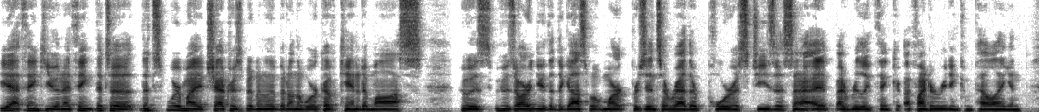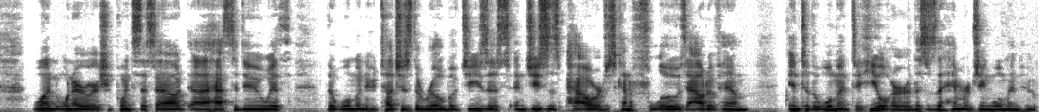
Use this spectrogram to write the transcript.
Yeah, thank you. And I think that's a that's where my chapter has been a little bit on the work of Candida Moss who has who's argued that the Gospel of Mark presents a rather porous Jesus, and I, I really think I find her reading compelling. And one one area where she points this out uh, has to do with the woman who touches the robe of Jesus, and Jesus' power just kind of flows out of him into the woman to heal her. This is the hemorrhaging woman who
